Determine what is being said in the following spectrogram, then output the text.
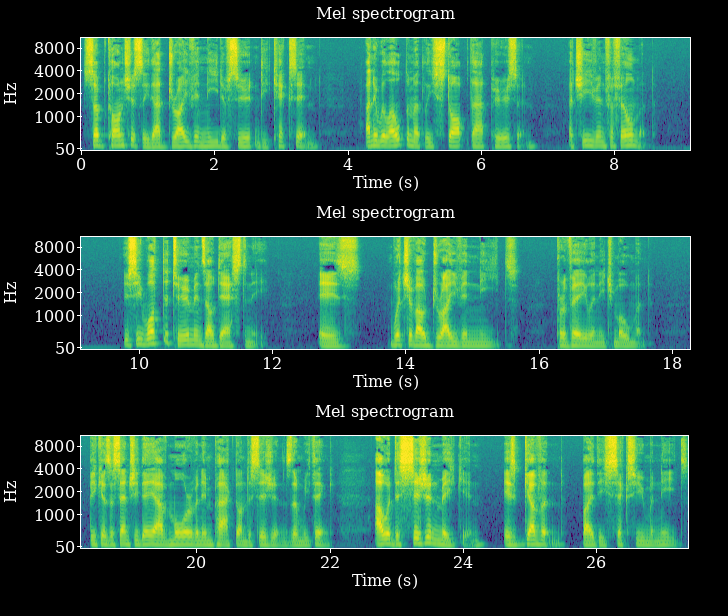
subconsciously that driving need of certainty kicks in and it will ultimately stop that person achieving fulfillment. You see, what determines our destiny is which of our driving needs prevail in each moment. Because essentially they have more of an impact on decisions than we think. Our decision making is governed by these six human needs.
